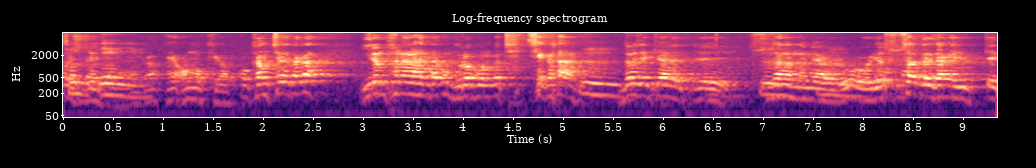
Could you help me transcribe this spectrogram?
전두- 시절에 예, 예. 그냥 엄목해갖고 경찰에다가 이런 판단을 한다고 물어보는 것 자체가 음. 너 새끼야 이 수상한 놈이야 그러고 오히려 수사대장일 때인데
